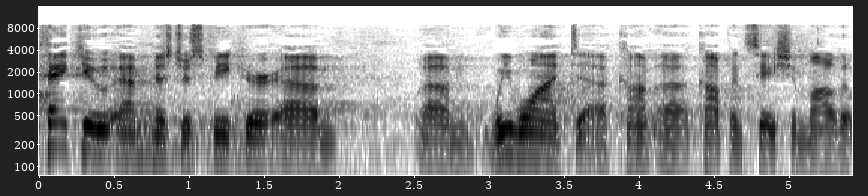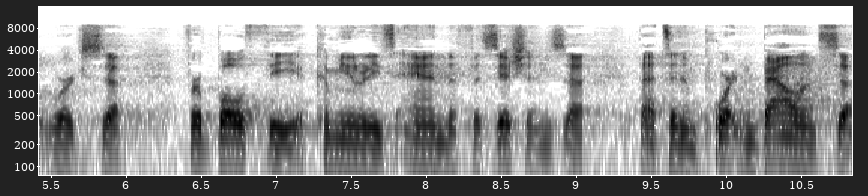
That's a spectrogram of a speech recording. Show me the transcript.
Thank you, uh, Mr. Speaker. Um, um, we want a, com a, compensation model that works uh, for both the communities and the physicians. Uh, that's an important balance. Uh,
